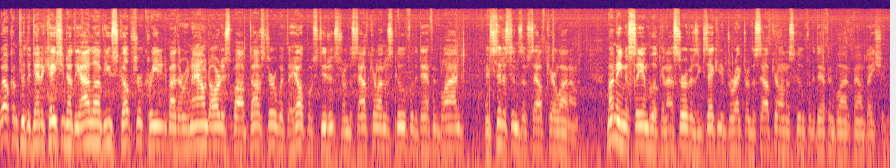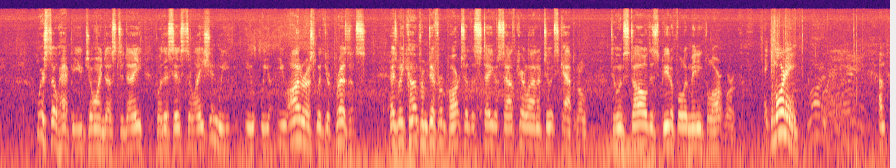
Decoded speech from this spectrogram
Welcome to the dedication of the I Love You sculpture created by the renowned artist Bob Doster with the help of students from the South Carolina School for the Deaf and Blind and citizens of South Carolina. My name is Sam Hook and I serve as Executive Director of the South Carolina School for the Deaf and Blind Foundation. We're so happy you joined us today for this installation. We, you, we, you honor us with your presence as we come from different parts of the state of South Carolina to its capital to install this beautiful and meaningful artwork. Hey, good morning. Good morning. Um,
